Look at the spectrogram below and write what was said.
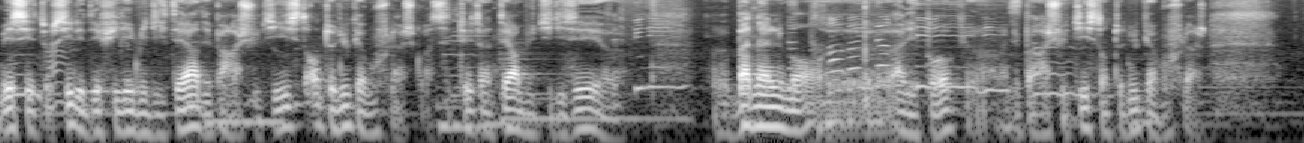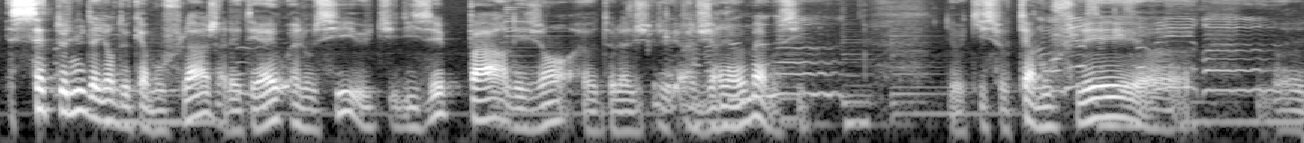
Mais c'est aussi les défilés militaires des parachutistes en tenue camouflage. C'était un terme utilisé euh, banalement à l'époque, les parachutistes en tenue camouflage. Cette tenue d'ailleurs de camouflage, elle a été elle aussi utilisée par les gens de l'Algérien eux-mêmes aussi. Qui se camouflaient euh,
